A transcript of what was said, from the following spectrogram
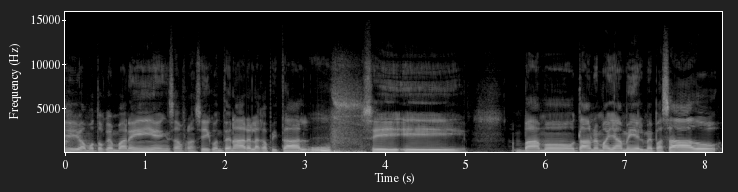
Sí, vamos a tocar en Baní, en San Francisco, en Tenares, la capital. Uf. Sí, y vamos, estábamos en Miami el mes pasado.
